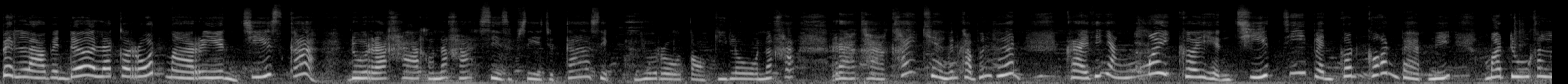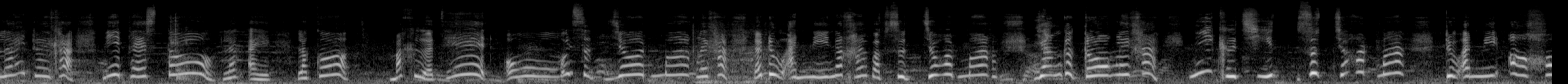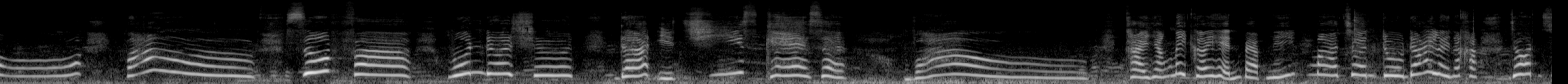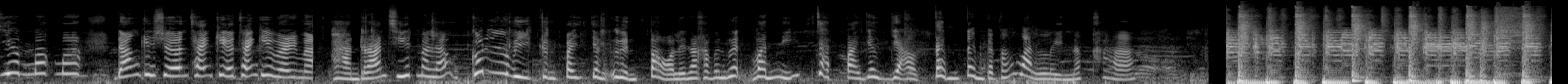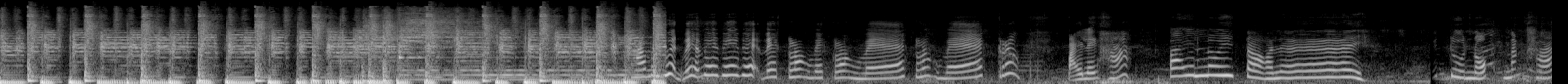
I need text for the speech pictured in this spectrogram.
เป็นลาเวนเดอร์และก็รสมารีนชีสค่ะ ดูราคาเขานะคะ 44.90 ยูโรต่อกิโลนะคะ ราคาใกล้เคียงกันค่ะเพื่อนๆ ใครที่ยังไม่เคยเห็นชีสที่เป็นก้อนๆแบบนี้ มาดูกันเลยเลยค่ะ นี่เพสโต้และไอแล้วก็ มะเขือเทศ โอ้ยสุดยอดมากเลยค่ะ แล้วดูอันนี้นะคะแบบสุดยอดมาก ยังกับกลองเลยค่ะ นี่คือชีสสุดยอดมาก ดูอันนี้โอ้โหว้าวซูเปอร์วุนเดอร์ชูด that is cheese ว้าว ใครยังไม่เคยเห็นแบบนี้มาเชิญดูได้เลยนะคะ ยอดเยี่ยมมากๆดังกิเชิญ thank you thank you very much ผ่านร้านชีสมาแล้วก็ลุยกันไปอย่างอื่นต่อเลยนะคะเพื่อนๆวันนี้จัดไปยาวๆเต็มๆกันทั้งวันเลยนะคะ องแวะกล้องแวะกล้องไปเลยค่ะ ไปลุยต่อเลย ดูนกนะคะ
